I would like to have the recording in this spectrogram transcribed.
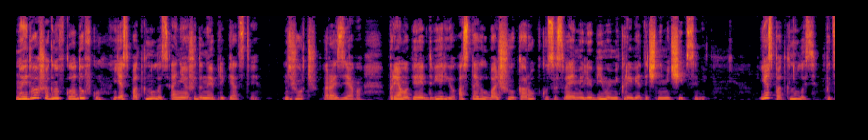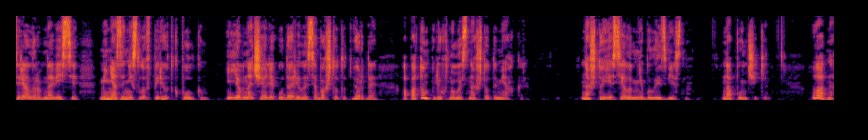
Но едва шагнув в кладовку, я споткнулась о неожиданное препятствие. Джордж, раззява, прямо перед дверью оставил большую коробку со своими любимыми креветочными чипсами. Я споткнулась, потеряла равновесие, меня занесло вперед к полкам, и я вначале ударилась обо что-то твердое, а потом плюхнулась на что-то мягкое. На что я села, мне было известно. На пончики. Ладно,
